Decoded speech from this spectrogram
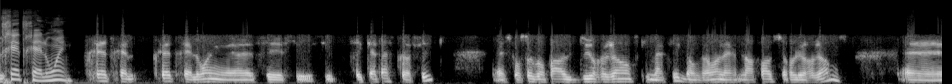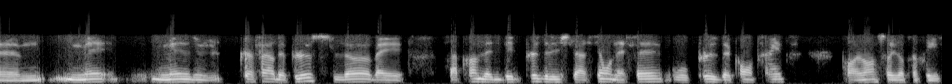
très, très loin. Très, très, très, très loin. Euh, c'est catastrophique. Euh, c'est pour ça qu'on parle d'urgence climatique, donc vraiment l'emphase sur l'urgence. Euh, mais, mais que faire de plus? Là, ben, ça prend plus de législation, en effet, ou plus de contraintes probablement sur les entreprises.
